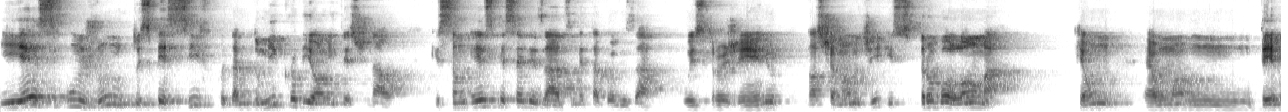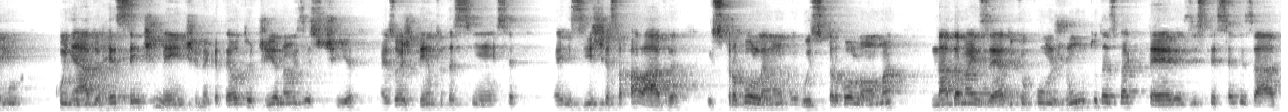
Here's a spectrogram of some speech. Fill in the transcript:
E esse conjunto específico do microbioma intestinal, que são especializados em metabolizar o estrogênio, nós chamamos de estroboloma, que é um, é um, um termo cunhado recentemente, né, que até outro dia não existia, mas hoje dentro da ciência é, existe essa palavra. O estroboloma, o estroboloma nada mais é do que o conjunto das bactérias especializadas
